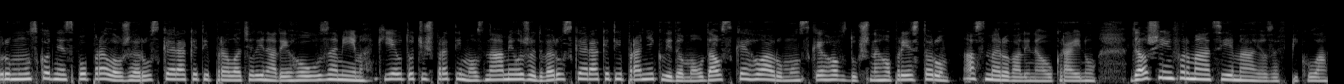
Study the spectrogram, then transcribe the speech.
Rumúnsko dnes poprelo, že ruské rakety preleteli nad jeho územím. Kiev totiž predtým oznámil, že dve ruské rakety pranikli do moldavského a rumunského vzdušného priestoru a smerovali na Ukrajinu. Ďalšie informácie má Jozef Pikula.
